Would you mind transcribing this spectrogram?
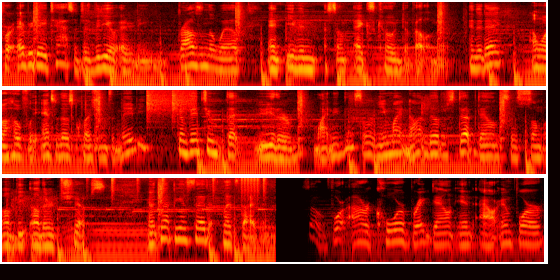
for everyday tasks such as video editing, browsing the web, and even some Xcode development. And today, I want to hopefully answer those questions and maybe convince you that you either might need this or you might not be able to step down to some of the other chips. And with that being said, let's dive in. So for our core breakdown in our M4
